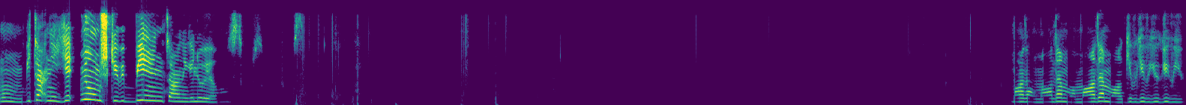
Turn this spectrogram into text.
Hmm, bir tane yetmiyormuş gibi bin tane geliyor ya. Maden, maden var, maden var. Gibi gibi gibi gibi.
